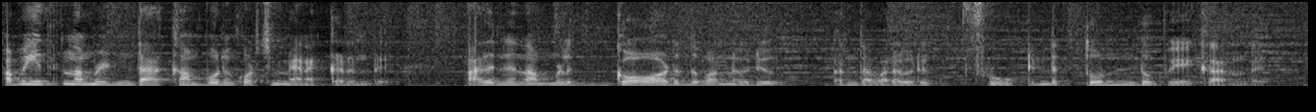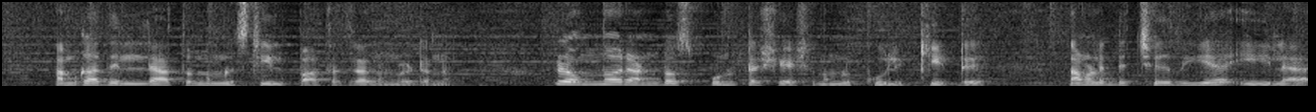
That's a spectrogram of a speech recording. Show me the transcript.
അപ്പോൾ ഇത് നമ്മൾ ഉണ്ടാക്കാൻ പോലും കുറച്ച് മെനക്കെടുണ്ട്. അതിന് നമ്മൾ ഗോഡ് എന്ന് പറഞ്ഞ ഒരു എന്താ പറയുക ഒരു ഫ്രൂട്ടിന്റെ തൊണ്ട് ഉപയോഗിക്കാറുണ്ട്. നമുക്കതില്ലാത്തതുകൊണ്ട് നമ്മൾ സ്റ്റീൽ പാത്രത്തിലാണ് നമ്മൾ ഇടുന്നത്. ഒരു ഒന്നോ രണ്ടോ സ്പൂൺ ഇട്ട ശേഷം നമ്മൾ കുലുക്കിയിട്ട് നമ്മളതിന്റെ ചെറിയ ഇല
